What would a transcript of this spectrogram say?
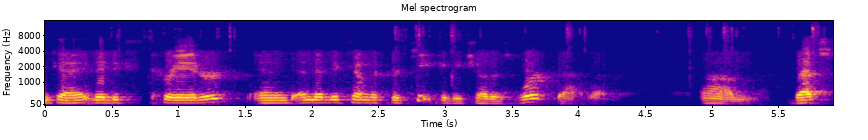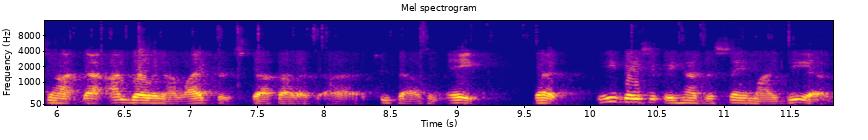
okay, they become the creator, and, and they become the critique of each other's work that way. Um, that's not that I'm building on Likert stuff out of uh, 2008, but he basically had the same idea,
